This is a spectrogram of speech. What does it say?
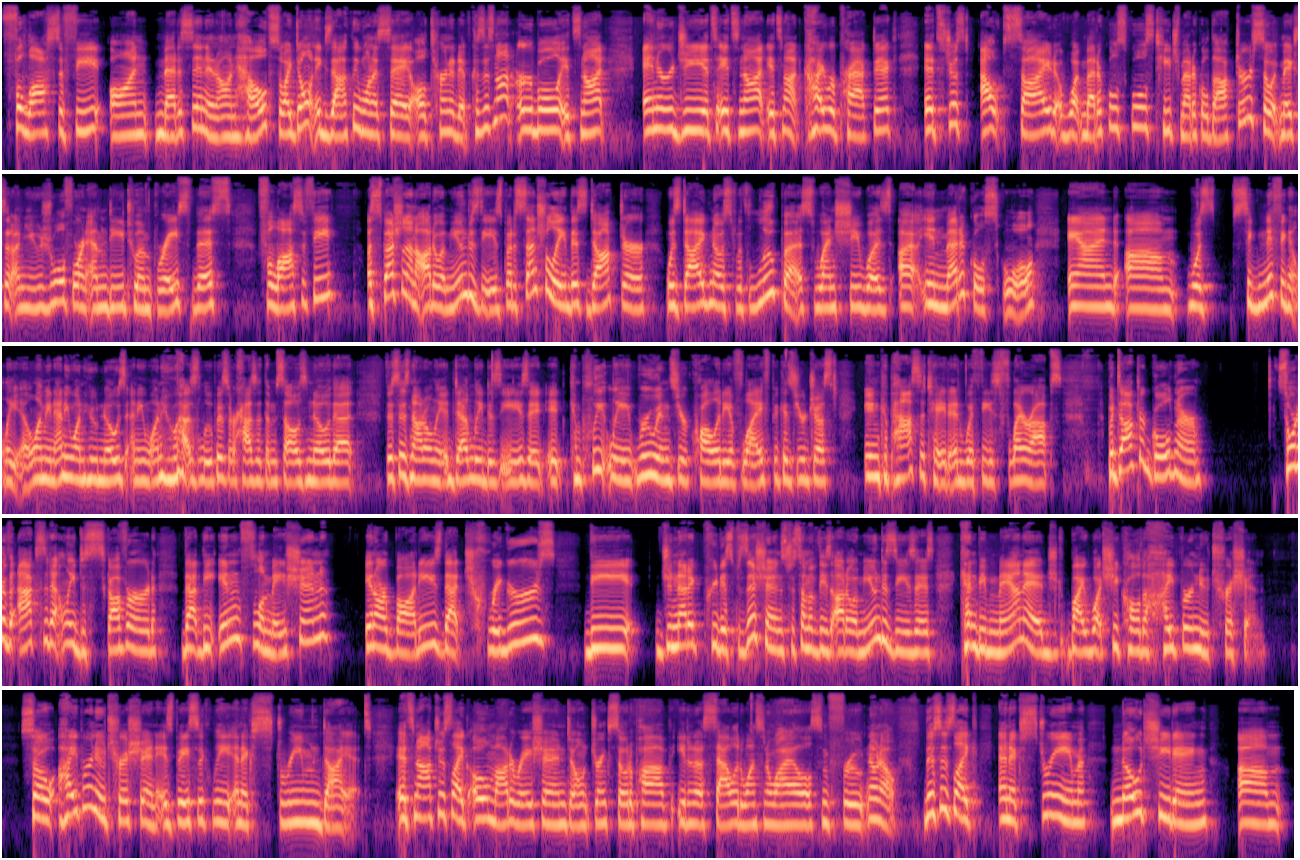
philosophy on medicine and on health. So I don't exactly want to say alternative because it's not herbal, it's not energy, it's it's not it's not chiropractic. It's just outside of what medical schools teach medical doctors, so it makes it unusual for an MD to embrace this philosophy especially on autoimmune disease. But essentially, this doctor was diagnosed with lupus when she was uh, in medical school and um, was significantly ill. I mean, anyone who knows anyone who has lupus or has it themselves know that this is not only a deadly disease, it, it completely ruins your quality of life because you're just incapacitated with these flare ups. But Dr. Goldner sort of accidentally discovered that the inflammation in our bodies that triggers the genetic predispositions to some of these autoimmune diseases can be managed by what she called a hypernutrition. So, hypernutrition is basically an extreme diet. It's not just like, oh, moderation, don't drink soda pop, eat a salad once in a while, some fruit. No, no. This is like an extreme, no cheating, um,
